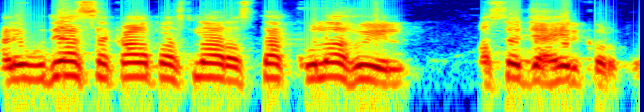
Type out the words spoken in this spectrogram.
आणि उद्या सकाळपासून रस्ता खुला होईल असं जाहीर करतो.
